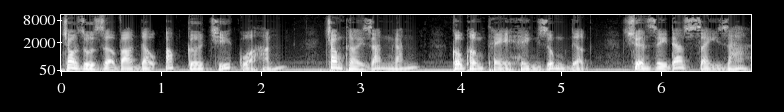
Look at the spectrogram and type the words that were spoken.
Cho dù dựa vào đầu óc cơ trí của hắn, Trong thời gian ngắn Cũng không thể hình dung được Chuyện gì đã xảy ra.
